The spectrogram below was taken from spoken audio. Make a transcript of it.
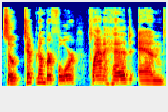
So, tip number four plan ahead and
